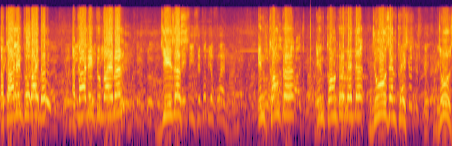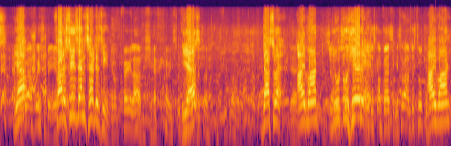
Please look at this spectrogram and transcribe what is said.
according to Bible, according to Bible, Jesus Zip up your fly, man. encounter encounter with the Jews and Christians, Jews, yeah, Wait a bit, yeah. Pharisees and Sadducees. You're very loud, Yes. That's why I want you to hear I'm it. just conversing. It's all right, I'm just talking. I want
